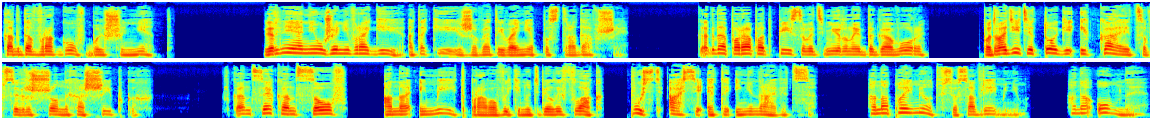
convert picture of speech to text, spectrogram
когда врагов больше нет. Вернее, они уже не враги, а такие же в этой войне пострадавшие. Когда пора подписывать мирные договоры, подводить итоги и каяться в совершенных ошибках. В конце концов, она имеет право выкинуть белый флаг, пусть Асе это и не нравится. Она поймет все со временем. Она умная,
